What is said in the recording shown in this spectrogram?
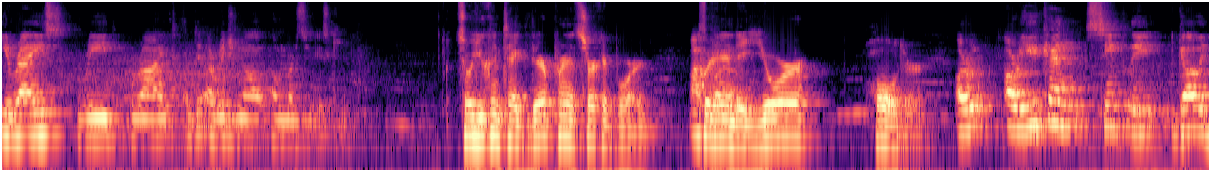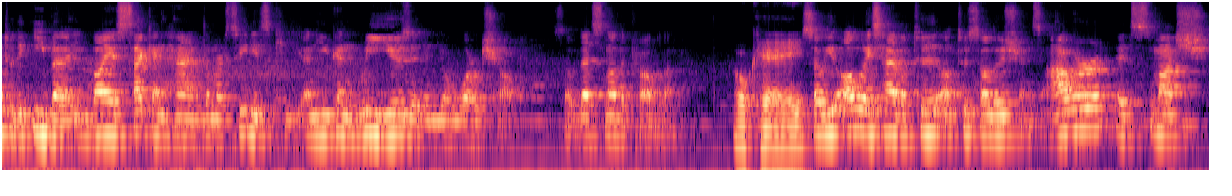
erase read write the original mercedes key. So you can take their printed circuit board, As put it into your holder. or or you can simply go into the ebay buy a second hand mercedes key and you can reuse it in your workshop. So that's not a problem Okay. So you always have a two two solutions. Our it's much,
